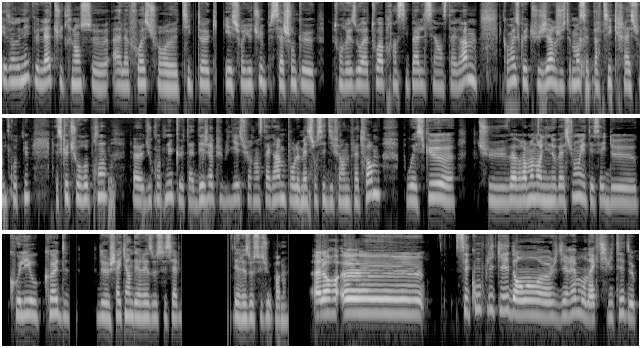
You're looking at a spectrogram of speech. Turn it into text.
Étant donné que là, tu te lances à la fois sur TikTok et sur YouTube, sachant que ton réseau à toi principal, c'est Instagram, comment est-ce que tu gères justement cette partie création de contenu? Est-ce que tu reprends du contenu que tu as déjà publié sur Instagram pour le mettre sur ces différentes plateformes? Ou est-ce que tu vas vraiment dans l'innovation et tu essayes de coller au code de chacun des réseaux sociaux Des réseaux sociaux, pardon? Alors, euh, c'est compliqué dans, euh, je dirais, mon activité de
